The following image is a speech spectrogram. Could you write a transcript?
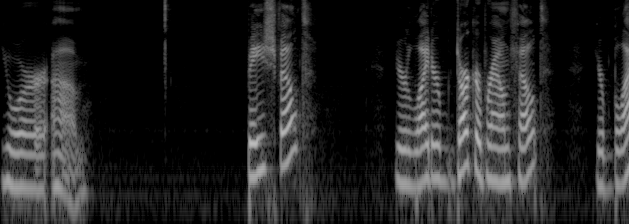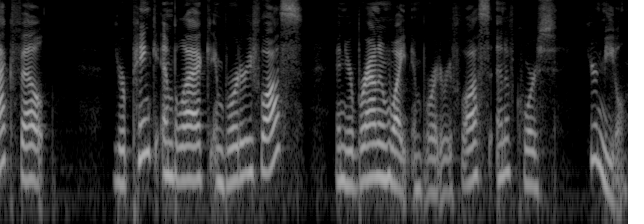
your um, beige felt, your lighter, darker brown felt, your black felt, your pink and black embroidery floss, and your brown and white embroidery floss, and of course, your needle.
